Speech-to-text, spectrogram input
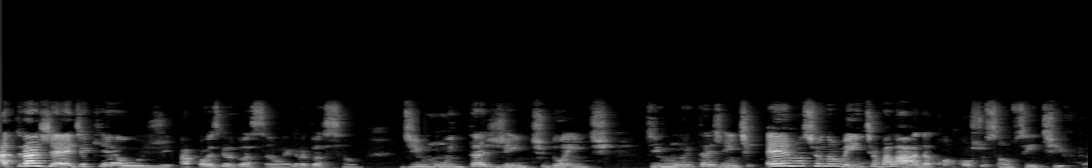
a tragédia que é hoje a pós-graduação e a graduação de muita gente doente, de muita gente emocionalmente abalada com a construção científica.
